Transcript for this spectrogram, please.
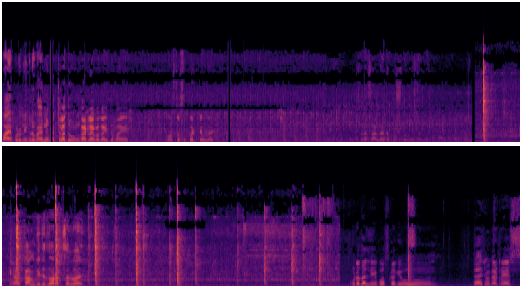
पाय पडून निघलो बाहेर चला धुवून काढलाय बघा इथं बाहेर. मस्त सुकट ठेवलाय. चला चाललाय तर पुष्कळ. कामगिरीच्या जोरात चालू आहे कुठं चालली बस का घेऊन? काय जो का ड्रेस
